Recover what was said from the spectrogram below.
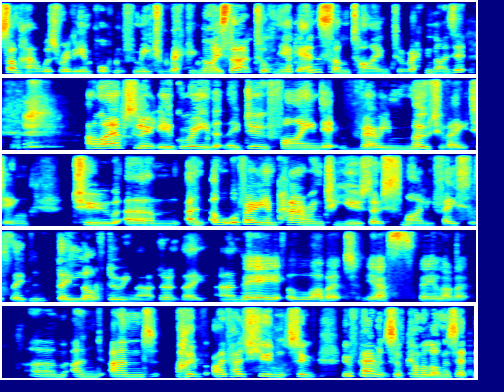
somehow was really important for me to recognize that. Took me again some time to recognize it. And I absolutely agree that they do find it very motivating to um, and oh, very empowering to use those smiley faces. They they love doing that, don't they? And they love it. Yes, they love it. Um, and and I've I've had students who whose parents have come along and said,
